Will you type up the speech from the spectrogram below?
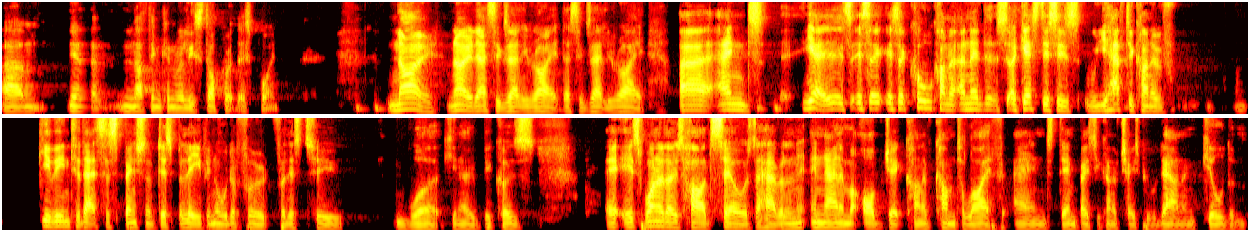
Um, you know nothing can really stop her at this point. No no that's exactly right that's exactly right. Uh, and yeah it's it's a it's a cool kind of and i guess this is you have to kind of give into that suspension of disbelief in order for for this to work you know because it's one of those hard sells to have an inanimate object kind of come to life and then basically kind of chase people down and kill them.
